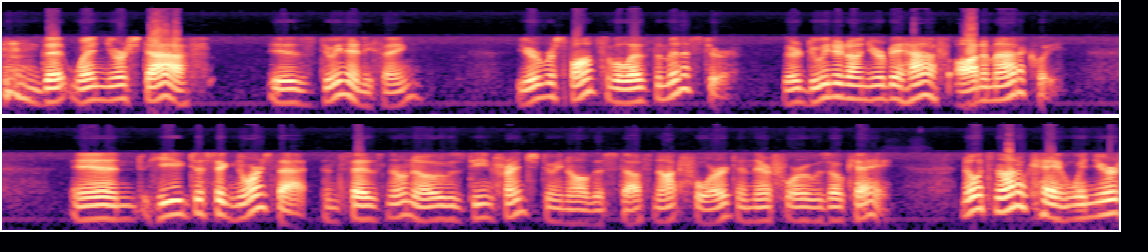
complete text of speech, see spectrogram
that when your staff is doing anything, you're responsible as the minister. They're doing it on your behalf automatically. And he just ignores that and says, no, no, it was Dean French doing all this stuff, not Ford, and therefore it was okay. No, it's not okay. When your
